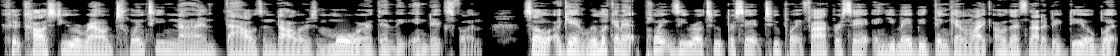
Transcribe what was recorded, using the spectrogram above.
could cost you around $29,000 more than the index fund. So again, we're looking at 0.02%, 2.5%, and you may be thinking like, oh, that's not a big deal, but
